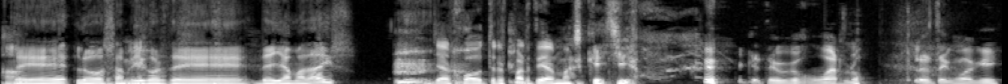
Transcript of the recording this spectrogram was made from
Ah, de los pues amigos de, de Yamadais. Ya has jugado tres partidas más que yo. que tengo que jugarlo. Lo tengo aquí.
